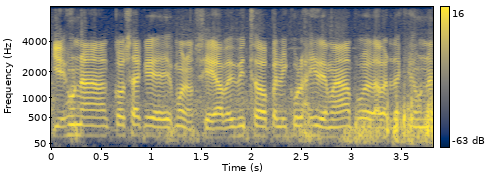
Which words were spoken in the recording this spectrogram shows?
Y es una cosa que, bueno, si habéis visto películas y demás, pues la verdad es que es una,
